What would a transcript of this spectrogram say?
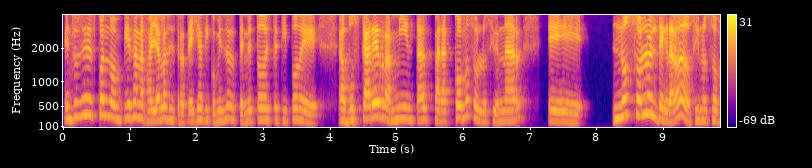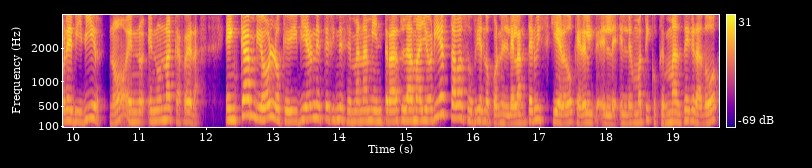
entonces es cuando empiezan a fallar las estrategias y comienzas a tener todo este tipo de, a buscar herramientas para cómo solucionar eh, no solo el degradado, sino sobrevivir, ¿no? En, en una carrera. En cambio, lo que vivieron este fin de semana, mientras la mayoría estaba sufriendo con el delantero izquierdo, que era el, el, el neumático que más degradó,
